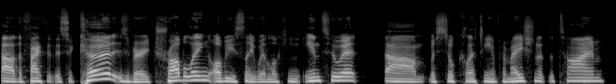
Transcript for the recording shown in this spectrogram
Uh, the fact that this occurred is very troubling. Obviously, we're looking into it. Um, we're still collecting information at the time.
